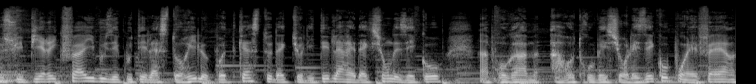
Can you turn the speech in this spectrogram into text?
Je suis Pierrick Fay, vous écoutez La Story, le podcast d'actualité de la rédaction des Échos, un programme à retrouver sur leséchos.fr,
